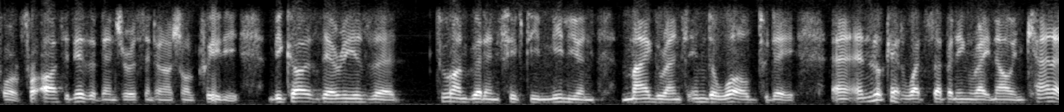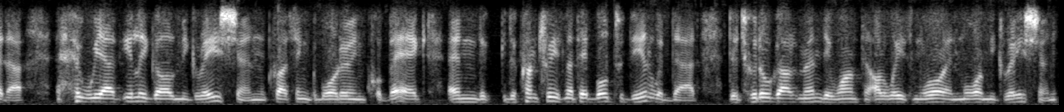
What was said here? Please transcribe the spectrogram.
for, for us, it is a dangerous international treaty because there is uh, 250 million migrants in the world today. And look at what's happening right now in Canada. We have illegal migration crossing the border in Quebec, and the, the country is not able to deal with that. The Trudeau government, they want always more and more migration.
